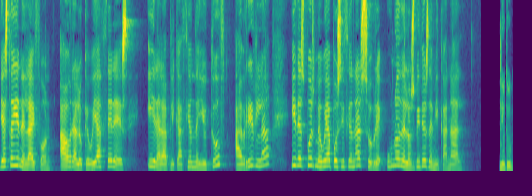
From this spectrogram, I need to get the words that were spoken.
Ya estoy en el iPhone. Ahora lo que voy a hacer es ir a la aplicación de YouTube, abrirla y después me voy a posicionar sobre uno de los vídeos de mi canal. YouTube.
